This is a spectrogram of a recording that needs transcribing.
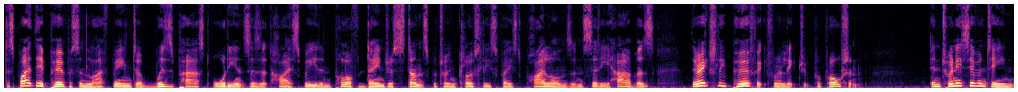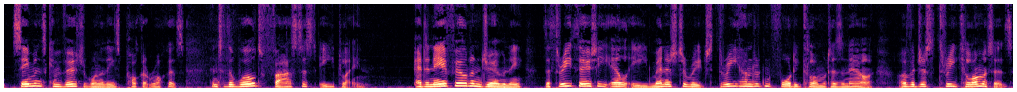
Despite their purpose in life being to whiz past audiences at high speed and pull off dangerous stunts between closely spaced pylons and city harbours, they're actually perfect for electric propulsion. In 2017, Siemens converted one of these pocket rockets into the world's fastest E-plane. At an airfield in Germany, the 330LE managed to reach 340 kilometers an hour over just 3 kilometers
